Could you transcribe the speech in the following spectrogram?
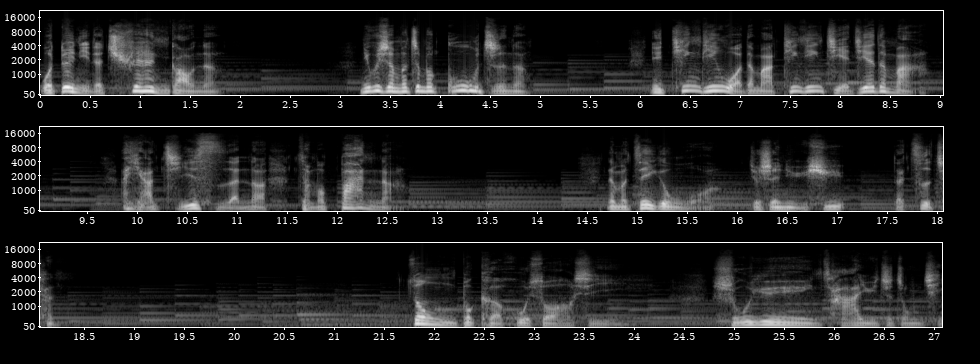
我对你的劝告呢？你为什么这么固执呢？你听听我的嘛，听听姐姐的嘛。哎呀，急死人了，怎么办呢？那么这个我就是女婿的自称。纵不可互说兮，孰云察于之中情？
